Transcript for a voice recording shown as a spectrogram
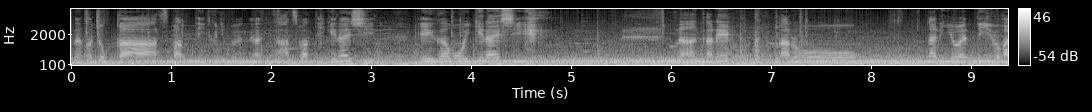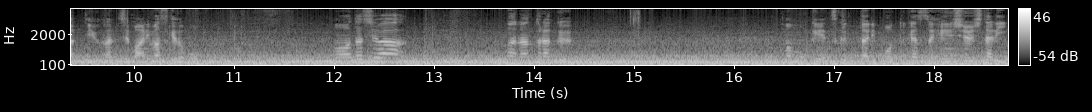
なんかどっか集まっていくにも集まっていけないし映画も行けないし なんかね、あのー何をやっていいのかっていう感じでもありますけども、まあ、私は、まあ、なんとなく、まあ、模型作ったり、ポッドキャスト編集したり、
